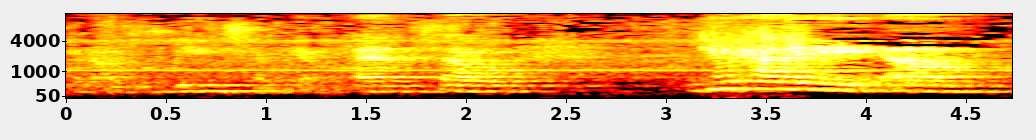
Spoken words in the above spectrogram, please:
you know, just beams from you. And so, do you have any um,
